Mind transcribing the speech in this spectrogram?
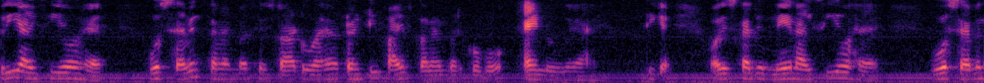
प्री आई है, वो सेवेंथ नवंबर से स्टार्ट हुआ है और ट्वेंटी फाइव नवंबर को वो एंड हो गया है, ठीक है? और इसका जो मेन आई है वो सेवन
